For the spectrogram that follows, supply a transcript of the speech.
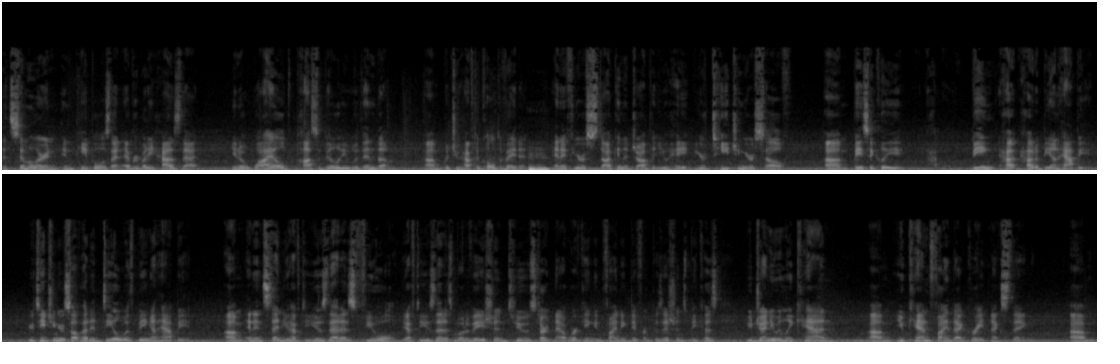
it's similar in, in people is that everybody has that you know wild possibility within them um, but you have to cultivate it. Mm-hmm. and if you're stuck in a job that you hate you're teaching yourself um, basically being how, how to be unhappy. You're teaching yourself how to deal with being unhappy. Um, and instead you have to use that as fuel. You have to use that as motivation to start networking and finding different positions because you genuinely can um, you can find that great next thing. Um,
